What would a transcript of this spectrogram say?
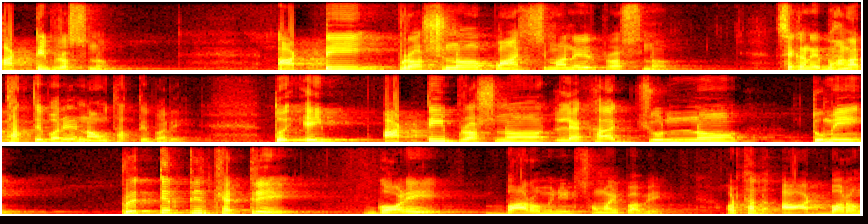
আটটি প্রশ্ন। আটটি প্রশ্ন পাঁচ মানের প্রশ্ন। সেখানে ভাঙা থাকতে পারে, নাও থাকতে পারে। তো এই আটটি প্রশ্ন লেখার জন্য তুমি প্রত্যেকটির ক্ষেত্রে গড়ে বারো মিনিট সময় পাবে। অর্থাৎ আট বারং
